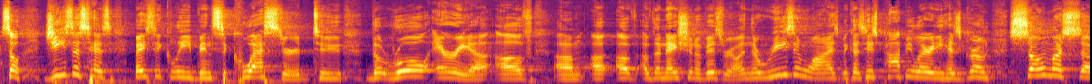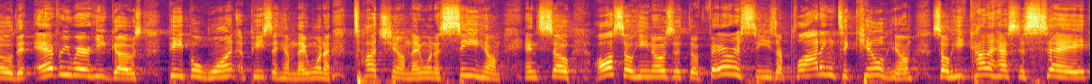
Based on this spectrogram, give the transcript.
so Jesus has basically been sequestered to the rural area of, um, of, of, the nation of Israel. And the reason why is because his popularity has grown so much so that everywhere he goes, people want a piece of him. They want to touch him. They want to see him. And so also he knows that the Pharisees are plotting to kill him. So he kind of has to say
